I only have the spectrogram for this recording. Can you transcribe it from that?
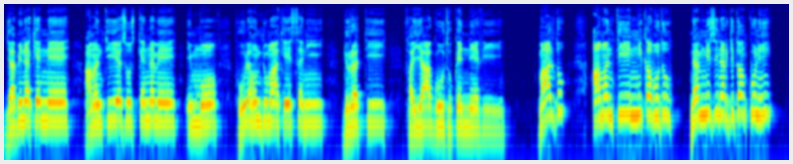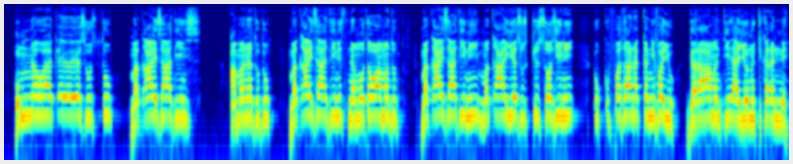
jabina kennee amantii yesus kenname immoo fuula hundumaa keessanii duratti fayyaa guutu kenneefi maaltu? Amantii inni qabutu. Namni isin argitan kun humna waaqayyo yesuustu maqaa isaatiinis amanatutu maqaa isaatiinis namoota waamatutu maqaa isaatiin maqaa yesus kiristoosiin dhukkubsataan akka inni fayyu. Garaa amantiidhaan yoo nuti kadhanne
